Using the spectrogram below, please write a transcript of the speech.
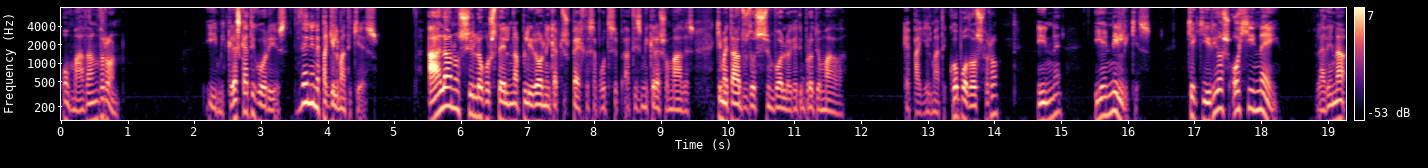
ομάδα ανδρών. Οι μικρές κατηγορίες δεν είναι επαγγελματικές Άλλο αν ο σύλλογος θέλει να πληρώνει κάποιους παίχτες από τις από τις μικρές ομάδες και μετά να τους δώσει συμβόλαιο για την πρώτη ομάδα. Επαγγελματικό ποδόσφαιρο είναι οι ενήλικες. Και κυρίως όχι οι νέοι. Δηλαδή ένα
